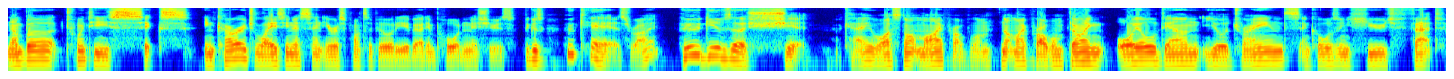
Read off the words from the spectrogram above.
Number 26. Encourage laziness and irresponsibility about important issues. Because who cares, right? Who gives a shit? Okay, well, it's not my problem. Not my problem. Throwing oil down your drains and causing huge fat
